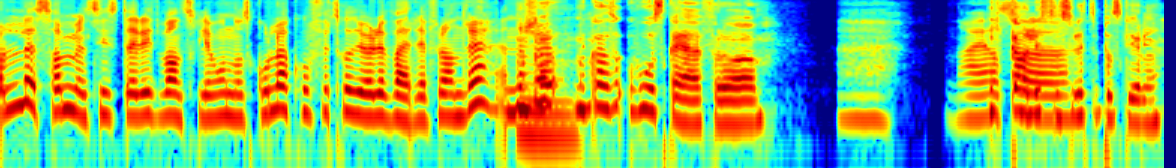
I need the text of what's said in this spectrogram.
alle sammen syns det er litt vanskelig med ungdomsskolen. Hvorfor skal du gjøre det verre for andre enn Men hva, men hva hun skal gjøre for å Nei, ikke altså ha lyst til å slutte på skolen?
